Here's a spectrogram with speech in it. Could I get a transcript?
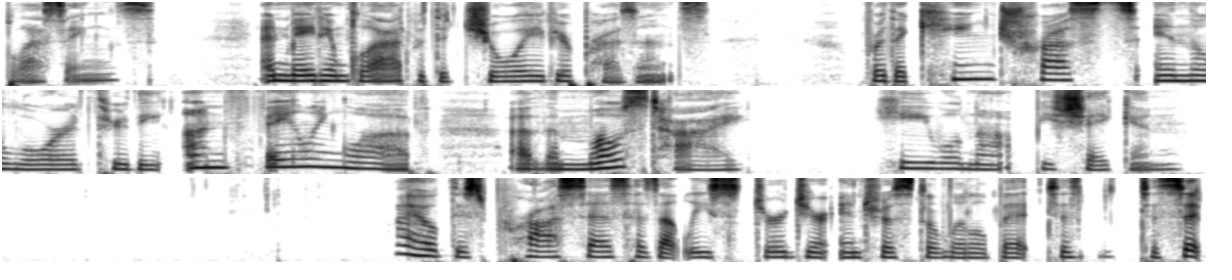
blessings, and made him glad with the joy of your presence. For the king trusts in the Lord through the unfailing love of the Most High, he will not be shaken. I hope this process has at least stirred your interest a little bit to, to sit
